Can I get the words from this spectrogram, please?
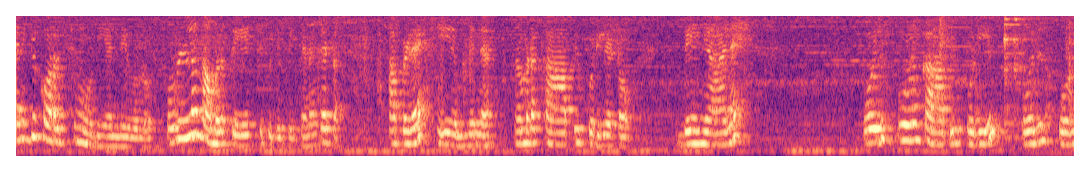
എനിക്ക് കുറച്ച് മുടിയല്ലേ ഉള്ളൂ. ഫുള്ള് നമ്മൾ തേച്ച് പിടിപ്പിക്കണം കേട്ടോ. അപ്പോഴേ ഈ പിന്നെ നമ്മുടെ കാപ്പിപ്പൊടി കേട്ടോ. ഇത് ഞാൻ ഒരു സ്പൂൺ കാപ്പിപ്പൊടിയും ഒരു സ്പൂൺ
